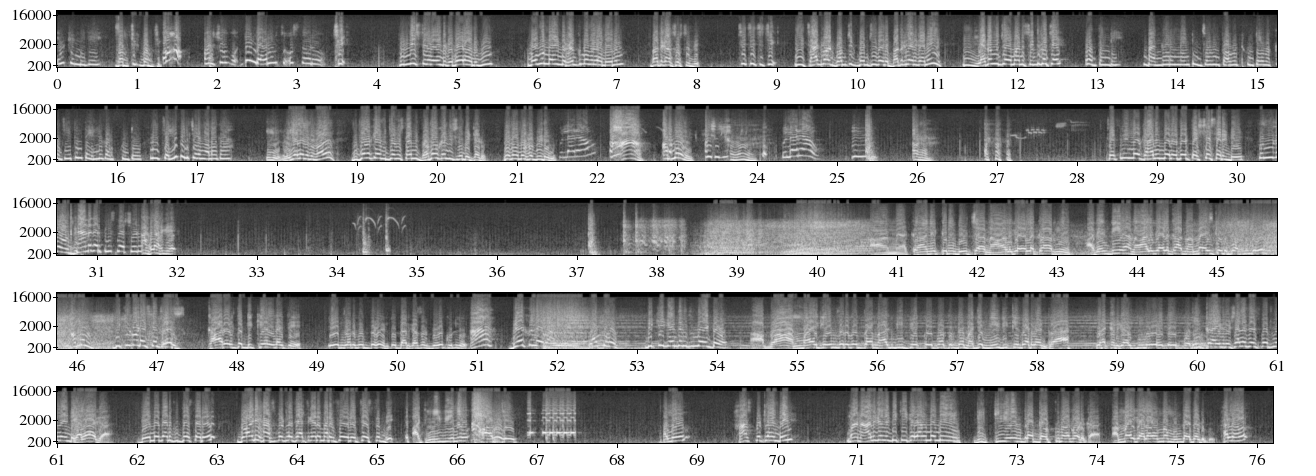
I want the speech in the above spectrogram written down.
ఏమిటండి ఇది? అయ్యో వద్దండి ఎవరైనా చూస్తారు. పుణ్యస్థిరమైన విధవరా నువ్వు? మొగుళ్ళైంది రంకు మొగుళ్ళ నేను? బతకాల్సి వస్తుంది. చిచ్చి చిచ్చి ఈ చాట్మాట్ బంచుకు బంచుదని బతకలేను కానీ ఈ ఎద ఉద్యోగమాన్ని సిద్ధికొచ్చాయి వద్దండి బంగారం లాంటి ఉద్యోగం పోగొట్టుకుంటే ఒక్క జీతంతో ఇల్లు గడుపుకుంటూ మీ చెల్లి పిలిచడం ఎలాగా? ఈ రొయ్యల విధవా విధవకే ఉద్యోగస్తాన్ని విధవ కండిషన్ పెట్టాడు. విధవ మొహ వీడు. పుల్లారావు? ఆ, అమ్మాయి. పుల్లారావు. చట్నీలో గాలిందో లేదో టెస్ట్ చేశారండి. ఫుల్గా ఉంది. నాన్నగారు పిలుస్తున్నారు చూడు. అలాగే. ఆ మెకానిక్ని పిలిచా నాలుగేళ్ళ కార్ని. అదేంటి? ఆ నాలుగేళ్ళ కార్ని అమ్మాయి వేసుకెళ్ళిపోతుంది. అమ్ము డిక్కి కూడా వేసుకెళ్తారు కారు వెళ్తే డిక్కీ వెళ్ళైతే ఏం జరుగుద్దో ఏంటో దానికి అసలు బేకులు ఆ? బ్రేకులు లేవా? అమ్ము డిక్కీకి ఏం జరుగుతుందో ఏంటో? అబ్బా అమ్మాయికి ఏం జరుగుద్దో? నాకు బీపీ ఎక్కువైపోతుంటే మధ్య నీ డిక్కీ కూడా వెంట్రా ఎక్కడికి వెళ్తుందో ఏకైపోతుంది ఇంకా ఐదు నిమిషాల్లో చేసిపోతుందండి ఎలాగా? దేని మీద దానికి గుద్దేస్తారు? బాడీ హాస్పిటల్లో చేర్చగానే మనకు ఫోన్ వచ్చేస్తుంది. ఆ టీవీను హలో? హాస్పిటల్ అండి? మా నాలుగేళ్ళ డిక్కీకి ఎలా ఉందండి? డిక్కీ ఏంట్రా దక్కు నా కొడక? అమ్మాయికి ఎలా ఉందో ముందే అడుగు. హలో?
